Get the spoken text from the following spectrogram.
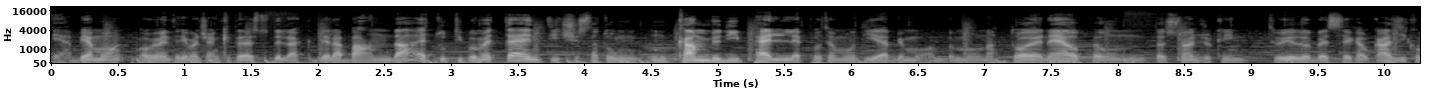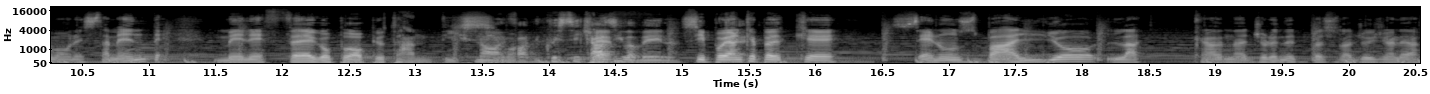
E abbiamo ovviamente le immagini anche del resto della, della banda. E tutti promettenti. C'è stato un, un cambio di pelle, potremmo dire. Abbiamo, abbiamo un attore nero per un personaggio che in teoria dovrebbe essere caucasico. Ma onestamente me ne frego proprio tantissimo. No, infatti, in questi Cioè, casi va bene. Sì, poi Cioè- anche perché, se non sbaglio, la carnagione del personaggio originale era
